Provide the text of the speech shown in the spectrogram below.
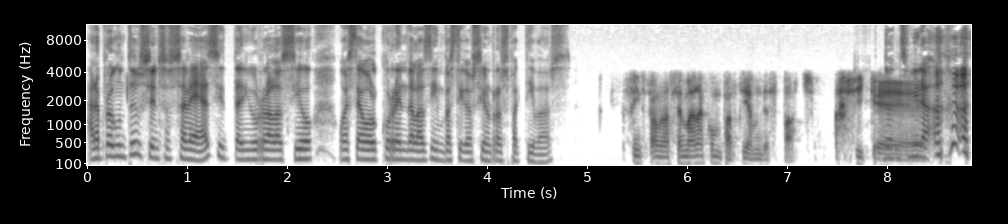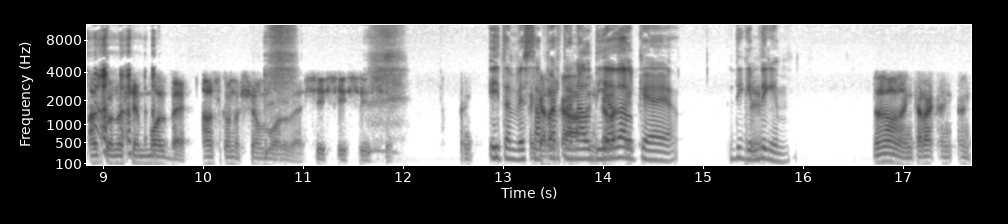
ara pregunto sense saber eh, si teniu relació o esteu al corrent de les investigacions respectives fins fa una setmana compartíem despatx. Així que doncs mira. ens coneixem molt bé, ens coneixem molt bé, sí, sí, sí. sí. I també està, per tant, el dia del que... Digui'm, sí. digui'm. No, no, encara, en, en,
